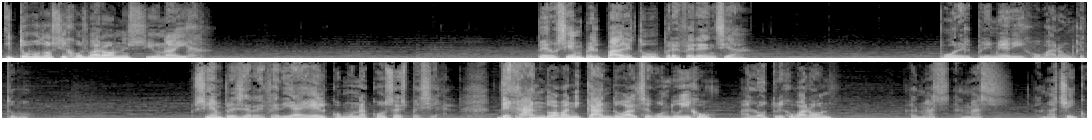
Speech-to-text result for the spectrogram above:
Y tuvo dos hijos varones y una hija. Pero siempre el padre tuvo preferencia por el primer hijo varón que tuvo siempre se refería a él como una cosa especial, dejando abanicando al segundo hijo, al otro hijo varón, al más, al más, al más chico.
